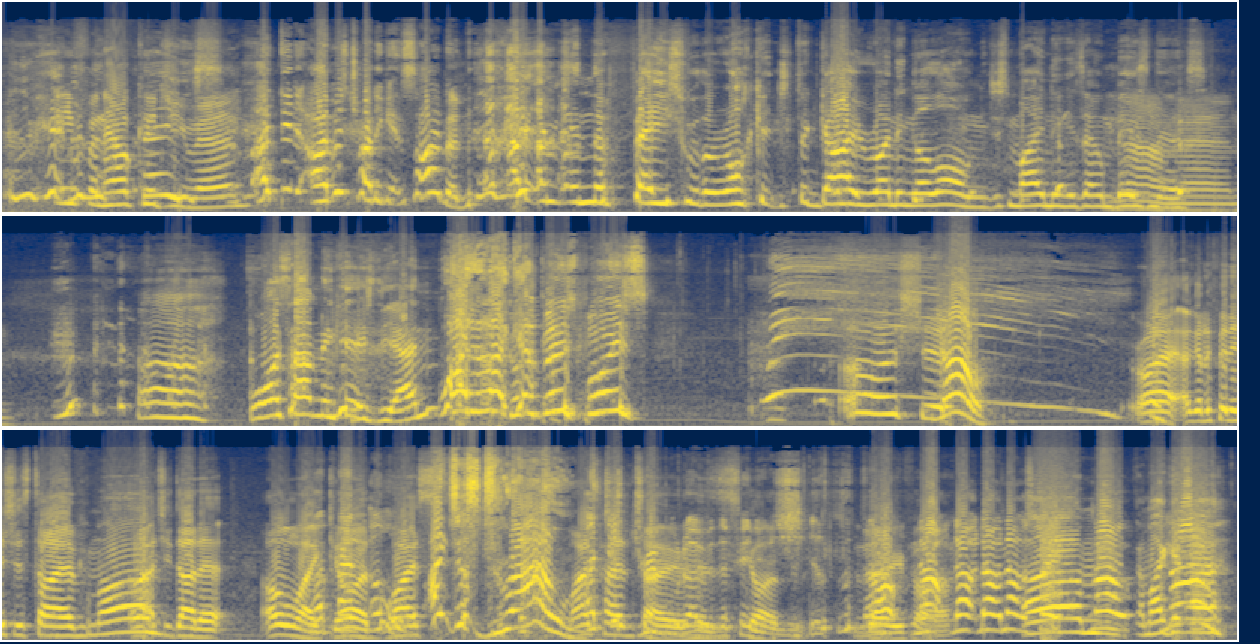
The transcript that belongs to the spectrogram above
and you hit him in Ethan, the how could you, man? I did. I was trying to get Simon. You hit him in the face with a rocket. Just a guy running along, just minding his own Nah, business. man. Ah, what's happening here is the end. Why did I Got get? the boost, boys. Oh shit. No. Right, I'm gonna finish this time. Come on. I've actually done it. Oh my, My god, pan- oh, my, I just drowned! my I just panto dribbled over the has gone finish. No, very no, far. no, no, no, stay. Um, no. am I gonna?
